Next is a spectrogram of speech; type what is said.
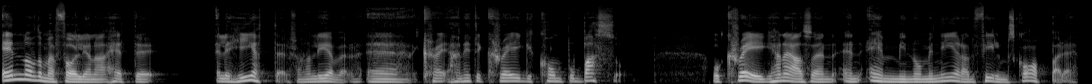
en av de här följarna hette, eller heter, för han lever, eh, han heter Craig Compobasso. Och Craig han är alltså en, en Emmy-nominerad filmskapare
